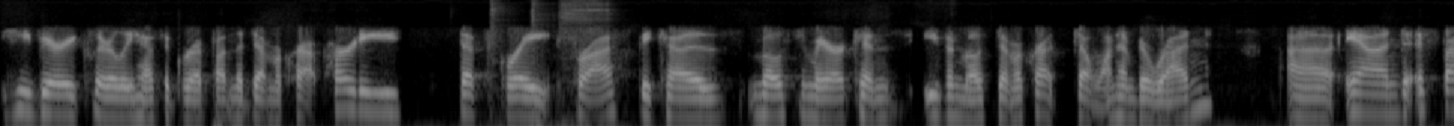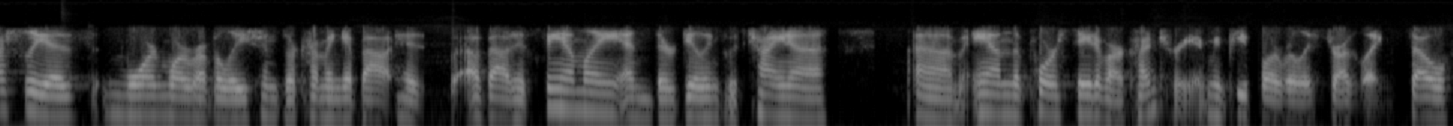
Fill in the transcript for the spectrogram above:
he very clearly has a grip on the Democrat Party that's great for us because most Americans, even most Democrats, don't want him to run. Uh, and especially as more and more revelations are coming about his about his family and their dealings with China um, and the poor state of our country. I mean, people are really struggling. So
